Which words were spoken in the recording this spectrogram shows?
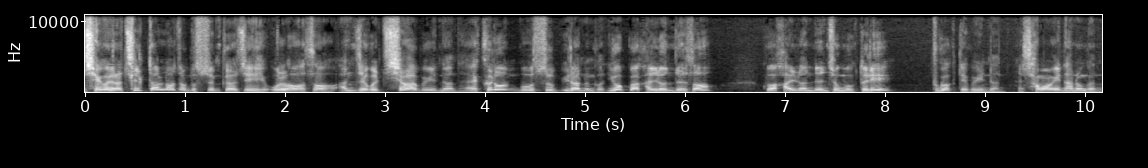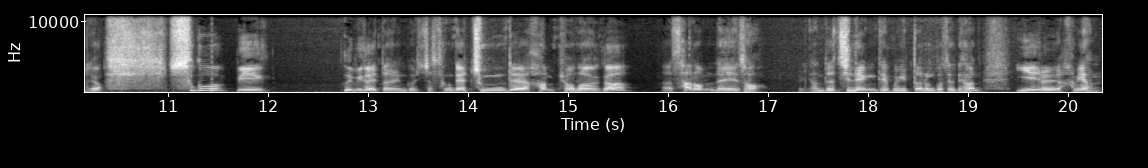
최근에는 7달러 정도 수준까지 올라와서 안정을 취하고 있는 그런 모습이라는 것. 이것과 관련돼서 그와 관련된 종목들이 부각되고 있는 상황이 나는 건데요. 수급이 의미가 있다는 것이죠. 상당히 중대한 변화가 산업 내에서 현재 진행되고 있다는 것에 대한 이해를 하면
